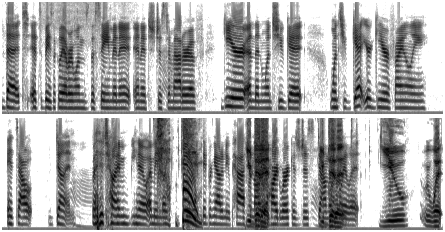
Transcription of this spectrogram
that it's basically everyone's the same in it and it's just a matter of gear and then once you get once you get your gear finally it's out done ah. by the time you know i mean like they, Boom! they bring out a new patch You and all your it. hard work is just down did the it. toilet you what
